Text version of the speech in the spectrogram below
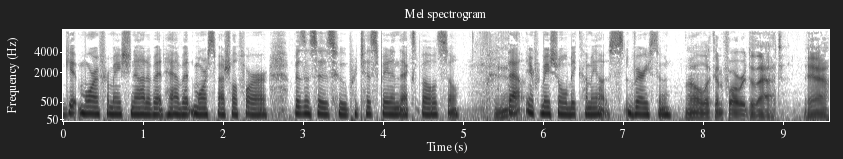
get more information out of it, have it more special for our businesses who participate in the expo. So yeah. that information will be coming out very soon. Well, looking forward to that. Yeah.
